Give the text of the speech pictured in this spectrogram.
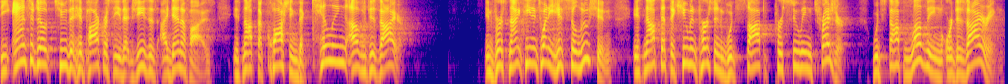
The antidote to the hypocrisy that Jesus identifies is not the quashing, the killing of desire. In verse 19 and 20, his solution is not that the human person would stop pursuing treasure would stop loving or desiring,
